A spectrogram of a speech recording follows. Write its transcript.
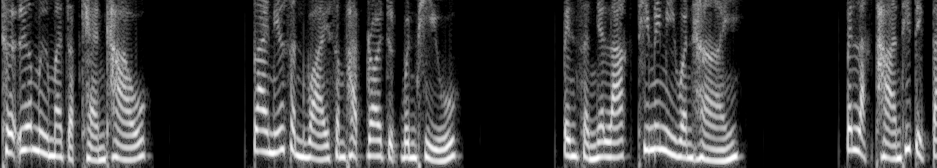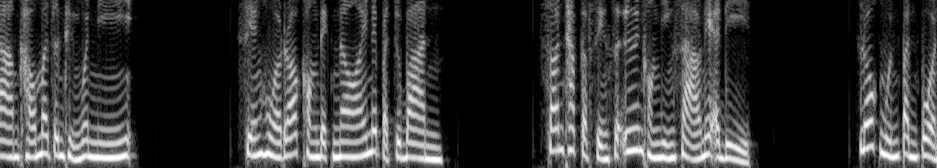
เธอเอื้อมมือมาจับแขนเขา ปลายนิ้วสั่นไหวสัมผัสรอยจุดบนผิว เป็นสัญญลักษณ์ที่ไม่มีวันหาย เป็นหลักฐานที่ติดตามเขามาจนถึงวันนี้ เสียงหัวเราะของเด็กน้อยในปัจจุบัน ซ่อนทับกับเสียงสะอื้นของหญิงสาวในอดีต โลกหมุนปั่นป่วน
